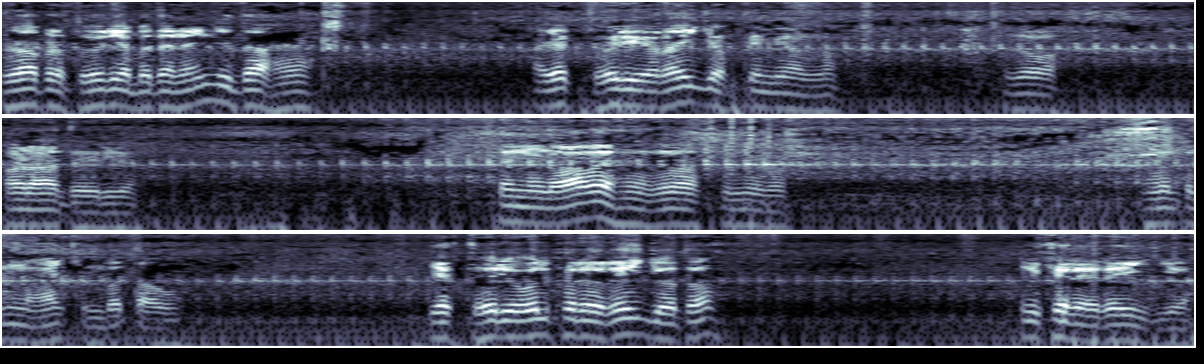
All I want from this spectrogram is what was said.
જો આપણે ધોરિયા બધા નહીં લીધા હે. આ એક ધોરિયો રહી ગયો ફિમેલનો. જો, હળા ધોરિયો. સનેડો આવે છે જો આ સનેડો હું તમને હાંચીને બતાવું. એક ધોરિયો ઓલખરો રહી ગયો તો ઓલખરે રહી ગયો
